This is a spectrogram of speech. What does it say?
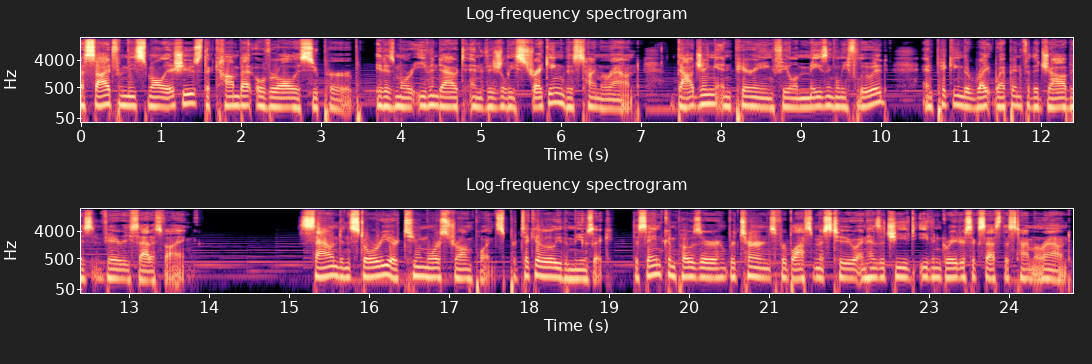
Aside from these small issues, the combat overall is superb. It is more evened out and visually striking this time around. Dodging and parrying feel amazingly fluid, and picking the right weapon for the job is very satisfying. Sound and story are two more strong points, particularly the music. The same composer returns for Blasphemous 2 and has achieved even greater success this time around.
